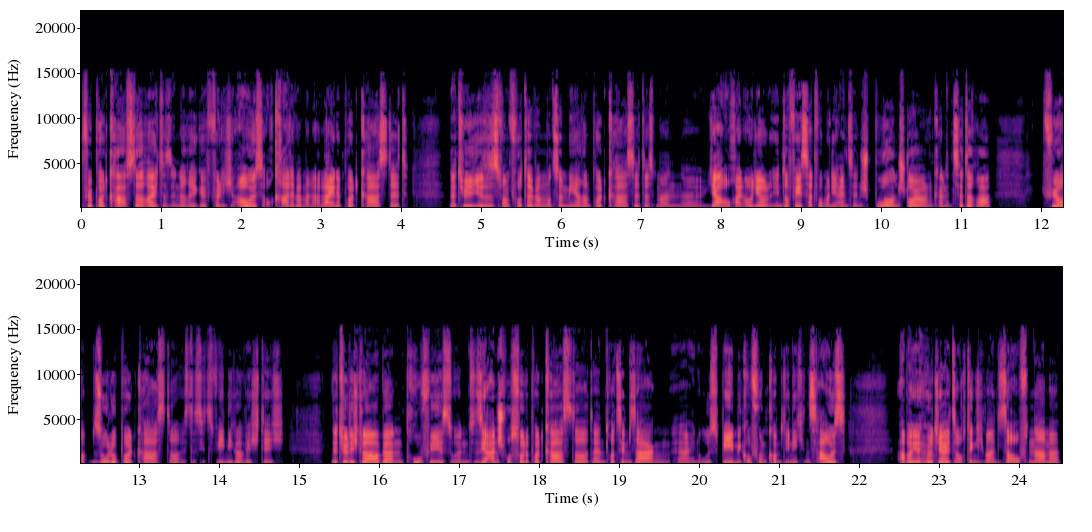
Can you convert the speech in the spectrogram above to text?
Für Podcaster reicht das in der Regel völlig aus, auch gerade wenn man alleine podcastet. Natürlich ist es von Vorteil, wenn man zu mehreren podcastet, dass man äh, ja auch ein Audio-Interface hat, wo man die einzelnen Spuren steuern kann, etc. Für Solo-Podcaster ist das jetzt weniger wichtig. Natürlich, klar, werden Profis und sehr anspruchsvolle Podcaster dann trotzdem sagen, äh, ein USB-Mikrofon kommt ihnen nicht ins Haus. Aber ihr hört ja jetzt auch, denke ich mal, an dieser Aufnahme,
